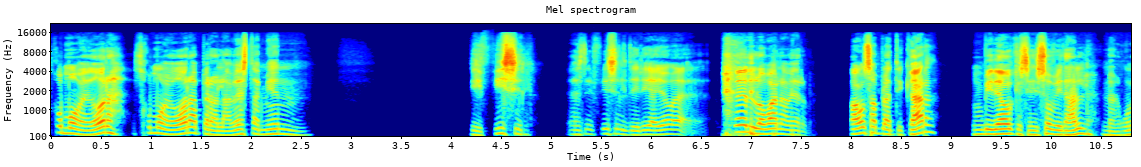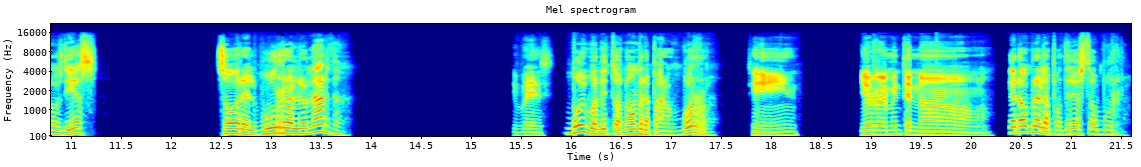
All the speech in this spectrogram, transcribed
conmovedora, es conmovedora, pero a la vez también difícil, es difícil diría yo, eh, ustedes lo van a ver. Vamos a platicar un video que se hizo viral en algunos días sobre el burro Leonardo. Sí, pues. Muy bonito nombre para un burro. Sí. Yo realmente no. ¿Qué nombre le pondría usted a un burro?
